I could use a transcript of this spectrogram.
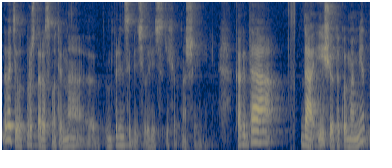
Давайте вот просто рассмотрим на э, принципе человеческих отношений. Когда, да, и еще такой момент,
